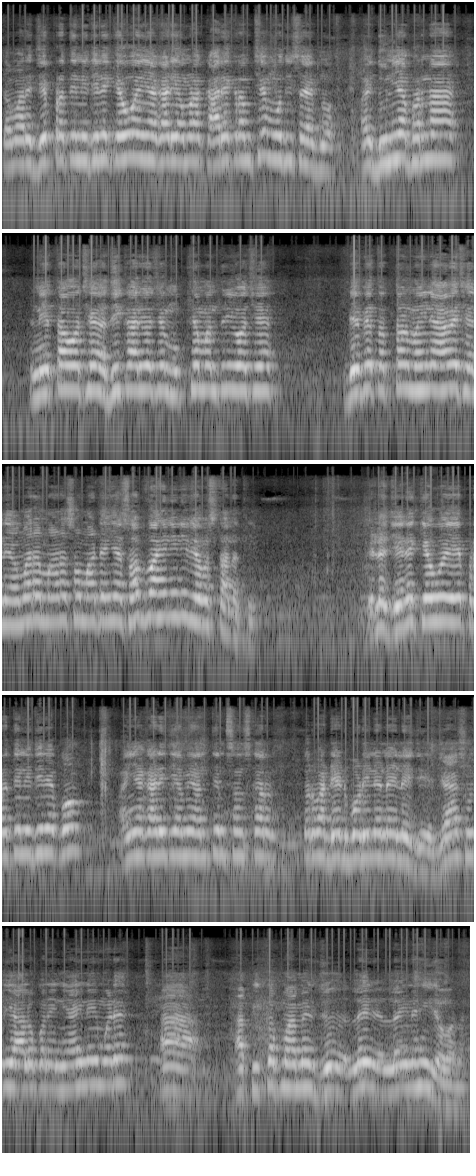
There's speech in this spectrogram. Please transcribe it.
તમારે જે પ્રતિનિધિને કેવું અહીંયા ગાડી હમણાં કાર્યક્રમ છે મોદી સાહેબનો. અહીં દુનિયાભરના નેતાઓ છે, અધિકારીઓ છે, મુખ્યમંત્રીઓ છે, બે બે ત્રણ મહિને આવે છે અને અમારા માણસો માટે અહીંયા સબવાહિનીની વ્યવસ્થા નથી. એટલે જેને કેવું હોય એ પ્રતિનિધિને કહો. અહીંયા ગાડીથી અમે અંતિમ સંસ્કાર કરવા ડેડ બોડીને નહીં લઈ જઈએ. જ્યાં સુધી આ લોકોને ન્યાય નહીં મળે, આ આ પિકઅપમાં અમે લઈ લઈ નહીં જવાના.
